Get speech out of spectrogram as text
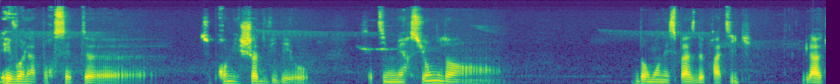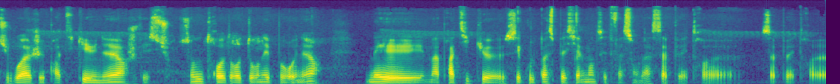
et voilà pour cette, ce premier shot vidéo, cette immersion dans, dans mon espace de pratique. Là, tu vois, j'ai pratiqué une heure, je vais sans doute retourner pour une heure, mais ma pratique ne euh, s'écoule pas spécialement de cette façon-là. Ça peut être, euh, ça peut être, euh,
